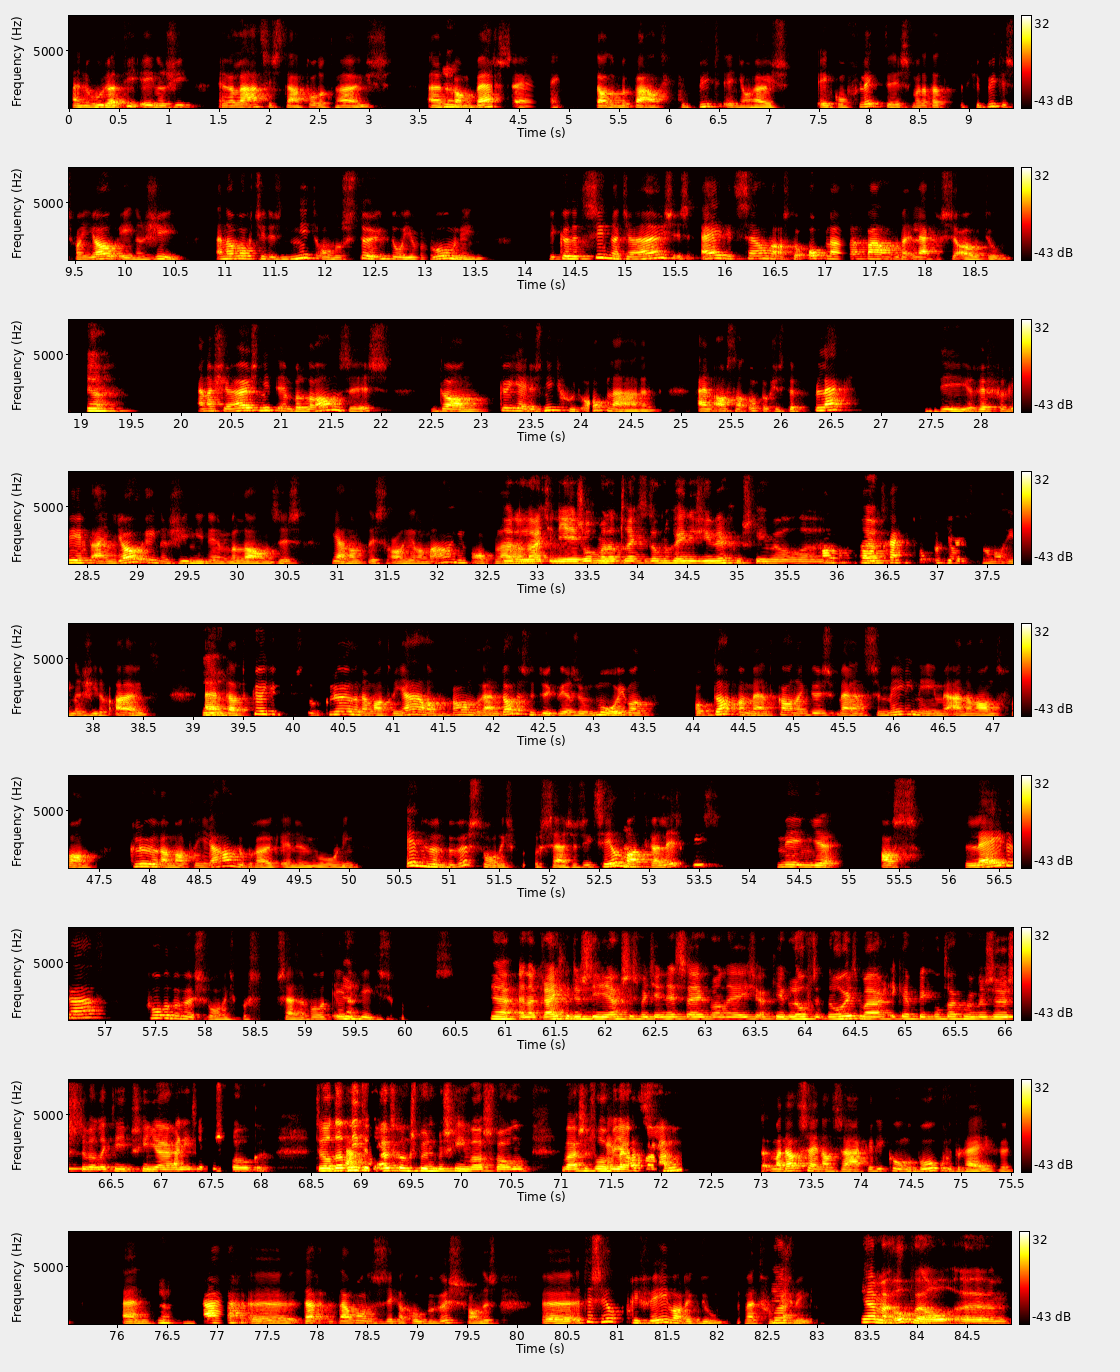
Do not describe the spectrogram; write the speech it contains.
en hoe dat die energie in relatie staat tot het huis. En het ja, kan best zijn dat een bepaald gebied in jouw huis in conflict is, maar dat dat het gebied is van jouw energie. En dan word je dus niet ondersteund door je woning. Je kunt het zien dat je huis is eigenlijk hetzelfde als de oplaadpaal voor de elektrische auto. ja, En als je huis niet in balans is, dan kun jij dus niet goed opladen. En als dan ook nog eens de plek die refereert aan jouw energie niet in balans is, ja, dan is er al helemaal geen ja, dan laat opladen. je niet eens op, maar dan trekt het ook nog energie weg misschien wel. eh. Dan, dan ja, trekt het ook nog juist allemaal energie eruit. En dat kun je dus door kleuren en materialen veranderen. En dat is natuurlijk weer zo mooi, want op dat moment kan ik dus mensen meenemen aan de hand van kleur- en materiaalgebruik in hun woning, in hun bewustwordingsproces. Dus iets heel materialistisch neem je als leidraad voor het bewustwordingsproces en voor het energetische proces. Ja, en dan krijg je dus die reacties wat je net zei van, hé hey, Jacques, je gelooft het nooit, maar ik heb weer contact met mijn zus, terwijl ik die misschien jaren Ja, niet heb gesproken. Terwijl dat niet het uitgangspunt misschien was van waar ze voor Nee, bij jou kwamen. Maar dat zijn dan zaken die komen bovendrijven. En Ja. daar, eh, daar, daar worden ze zich dan ook bewust van. Dus eh, het is heel privé wat ik doe met feng Ja. shui. Ja, maar ook wel, ehm,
